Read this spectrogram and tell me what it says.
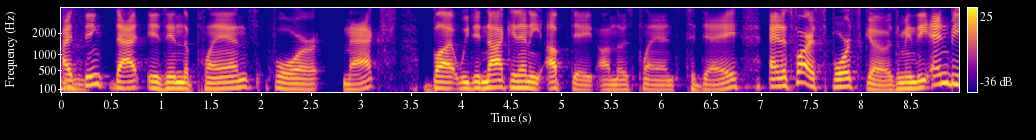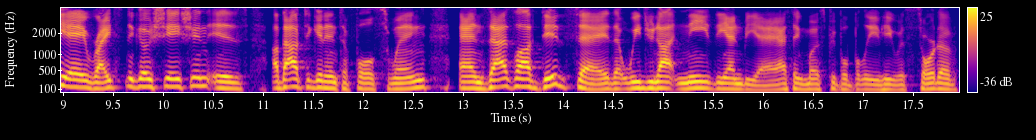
I mm-hmm. think that is in the plans for max but we did not get any update on those plans today. And as far as sports goes i mean the nba rights negotiation is about to get into full swing. And zaslav did say that we do not need the nba i think most people believe he was sort of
